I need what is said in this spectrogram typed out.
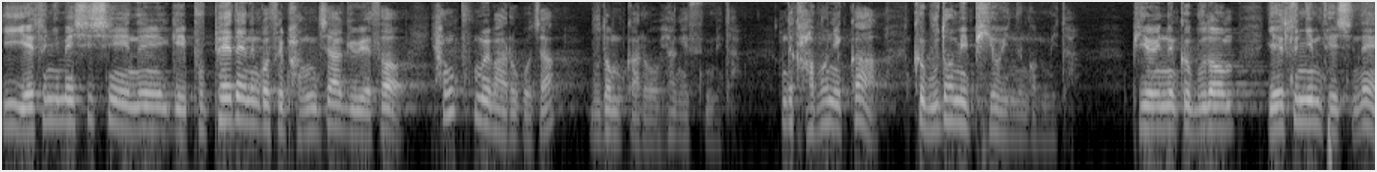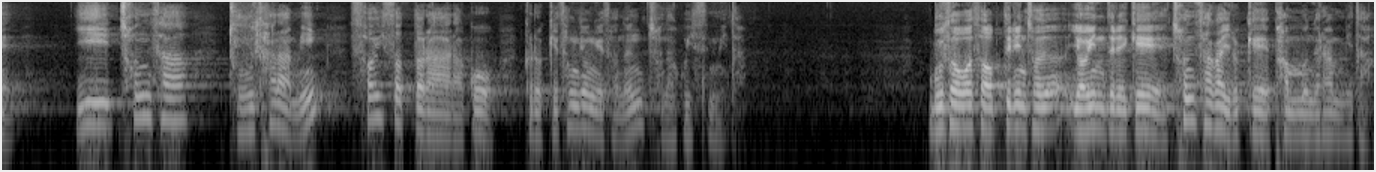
이 예수님의 시신이 부패되는 것을 방지하기 위해서 향품을 바르고자 무덤가로 향했습니다. 근데 가보니까 그 무덤이 비어 있는 겁니다. 비어 있는 그 무덤 예수님 대신에 이 천사 두 사람이 서 있었더라라고 그렇게 성경에서는 전하고 있습니다. 무서워서 엎드린 저 여인들에게 천사가 이렇게 반문을 합니다.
